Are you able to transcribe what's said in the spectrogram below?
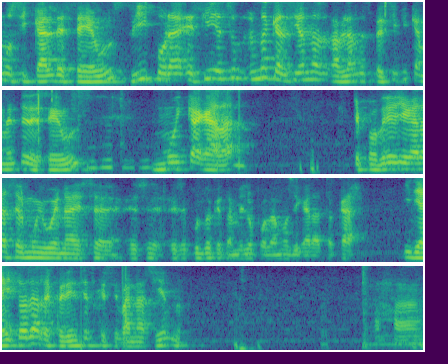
musical de Zeus, sí, por ahí, sí, es una canción hablando específicamente de Zeus, muy cagada, que podría llegar a ser muy buena ese, ese, ese punto que también lo podamos llegar a tocar. Y de ahí todas las referencias que se van haciendo. Ajá.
